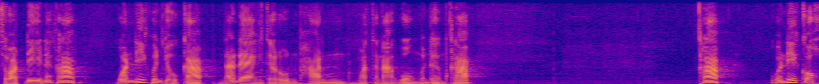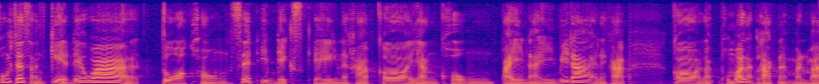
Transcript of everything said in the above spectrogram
สวัสดีนะครับ วันนี้คุณอยู่กับน้าแดงจรูนพันธ์วัฒนวงศ์เหมือนเดิมครับ ครับ วันนี้ก็คงจะสังเกตได้ว่า ตัวของ SET Index เองนะครับ ก็ยังคงไปไหนไม่ได้นะครับ ก็หลักผมว่าหลักๆนะมันมา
